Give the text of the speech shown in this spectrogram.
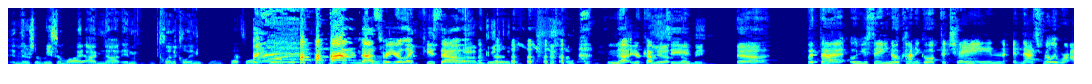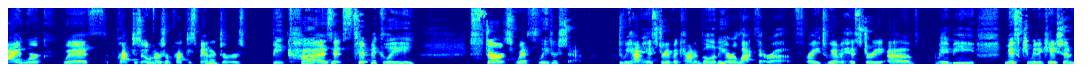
And there's a reason why I'm not in clinical anything. That sounds terrible. That's where you're like, peace out. No, I'm good. not your cup yeah, of tea. Not me. Yeah. But that, when you say, you know, kind of go up the chain, and that's really where I work with practice owners or practice managers because it's typically starts with leadership. Do we have a history of accountability or lack thereof, right? Do we have a history of maybe miscommunication,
